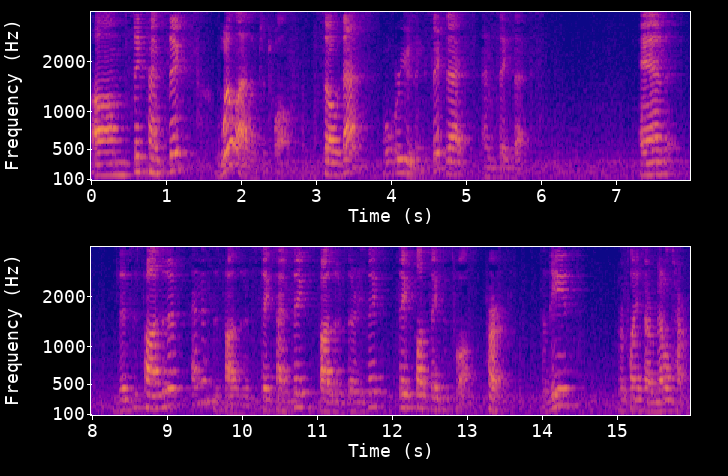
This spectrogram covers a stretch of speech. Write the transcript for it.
Um, 6 times 6 will add up to 12. So that's what we're using, 6x and 6x. And this is positive, and this is positive. 6 times 6 is positive 36. 6 plus 6 is 12. Perfect. So these replace our middle term.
